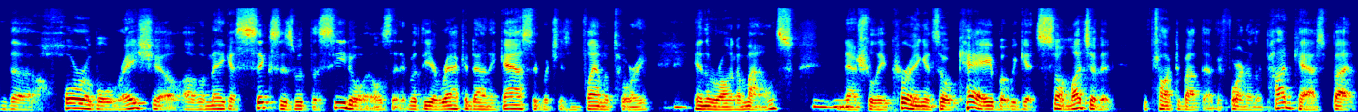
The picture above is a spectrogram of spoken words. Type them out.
the horrible ratio of omega 6s with the seed oils that with the arachidonic acid which is inflammatory in the wrong amounts mm-hmm. naturally occurring it's okay but we get so much of it we've talked about that before in other podcasts but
